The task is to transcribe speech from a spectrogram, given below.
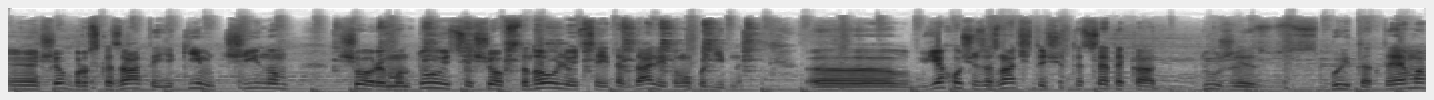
е, щоб розказати, яким чином що ремонтується, що встановлюється і так далі, і тому подібне. Е, Я хочу зазначити, що це така дуже збита тема,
